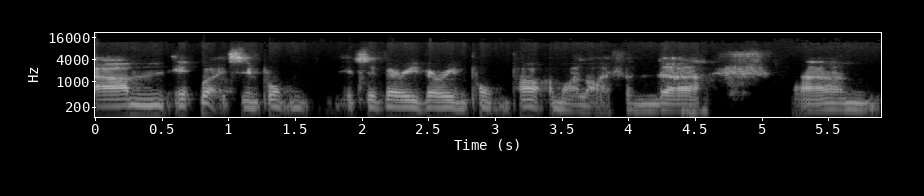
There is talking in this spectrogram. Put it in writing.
Um, it, well, it's important. It's a very, very important part of my life, and uh, um,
